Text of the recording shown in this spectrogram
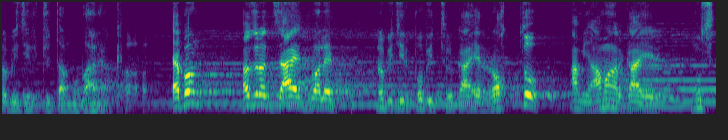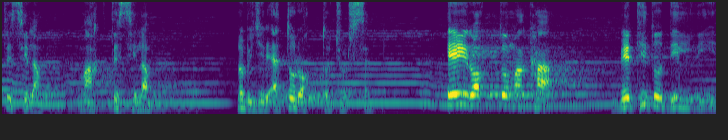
নবীজির জুতা মুবারক। এবং হজরত জায়েদ বলেন, নবীজির পবিত্র গায়ের রক্ত আমি আমার গায়ে মুছতেছিলাম, মাখতেছিলাম। নবীজির এত রক্ত ঝরছেন এই রক্ত মাখা ব্যথিত দিল নিয়ে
